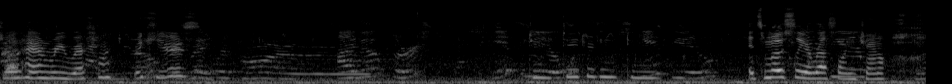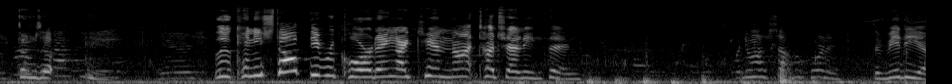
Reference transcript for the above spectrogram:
Joe Henry wrestling figures. It's mostly a wrestling channel. Thumbs up. Luke, can you stop the recording? I cannot touch anything. What do you want to stop recording? The video.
